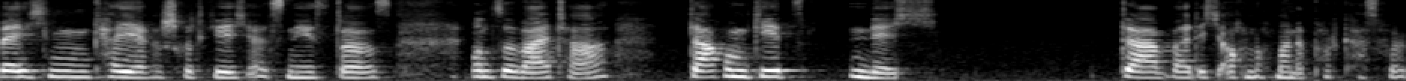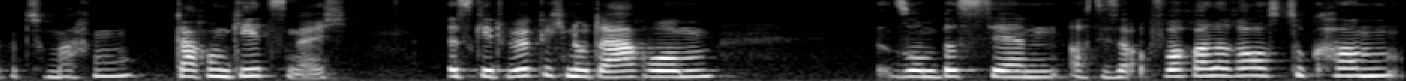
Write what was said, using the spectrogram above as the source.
Welchen Karriereschritt gehe ich als nächstes? Und so weiter. Darum geht es nicht. Da werde ich auch noch mal eine Podcast-Folge zu machen. Darum geht es nicht. Es geht wirklich nur darum, so ein bisschen aus dieser Opferrolle rauszukommen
